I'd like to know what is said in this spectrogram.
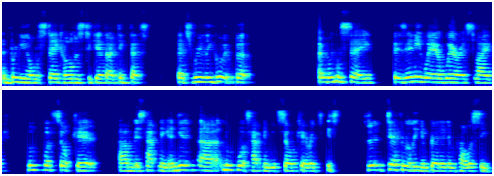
and bringing all the stakeholders together. I think that's that's really good. But I wouldn't say there's anywhere where it's like, look what self care um, is happening, and yet uh, look what's happening with self care. It's it's definitely embedded in policy.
